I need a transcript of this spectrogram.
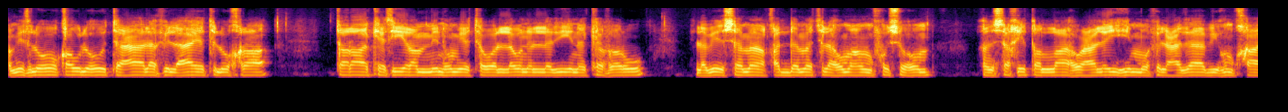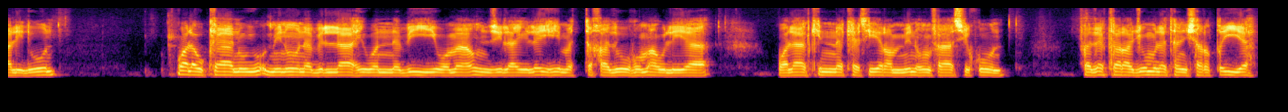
ومثله قوله تعالى في الآية الأخرى ترى كثيرا منهم يتولون الذين كفروا لبئس ما قدمت لهم أنفسهم أن سخط الله عليهم وفي العذاب هم خالدون. ولو كانوا يؤمنون بالله والنبي وما أنزل إليه ما اتخذوهم أولياء ولكن كثيرا منهم فاسقون. فذكر جملة شرطية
